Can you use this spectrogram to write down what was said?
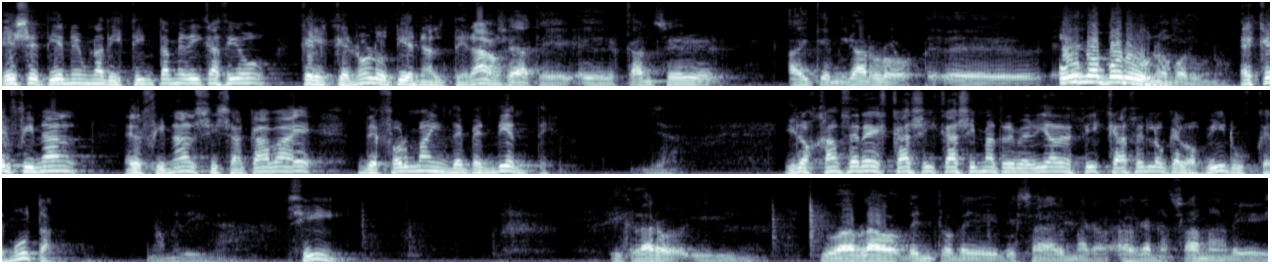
ese tiene una distinta medicación que el que no lo tiene alterado. O sea que el cáncer hay que mirarlo eh, uno, por uno. por uno. Es que el final, el final si se acaba es de forma independiente. Ya. Y los cánceres casi, casi me atrevería a decir que hacen lo que los virus, que mutan. No me diga. Sí. Y claro, y Tú has hablado dentro de, esa algamasama de,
